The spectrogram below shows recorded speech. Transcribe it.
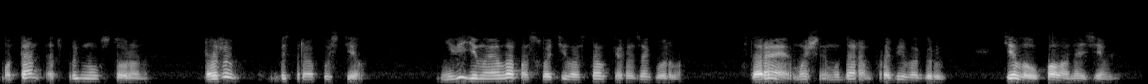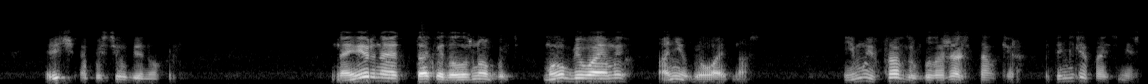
Мутант отпрыгнул в сторону. Рожок быстро опустел. Невидимая лапа схватила сталкера за горло. Вторая мощным ударом пробила грудь. Тело упало на землю. Рич опустил бинокль. Наверное, так и должно быть. Мы убиваем их, они убивают нас. Ему и вправду было жаль сталкера. Это нелепая смерть.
